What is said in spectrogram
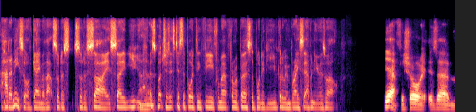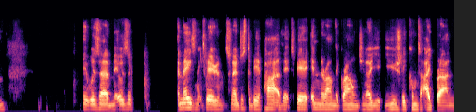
had any sort of game of that sort of sort of size. So you, mm. as much as it's disappointing for you from a from a personal point of view, you've got to embrace it, haven't you, as well? Yeah, for sure. It is. Um, it was. Um, it was a amazing experience. You know, just to be a part of it, to be in and around the ground. You know, you, you usually come to Aggborough,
